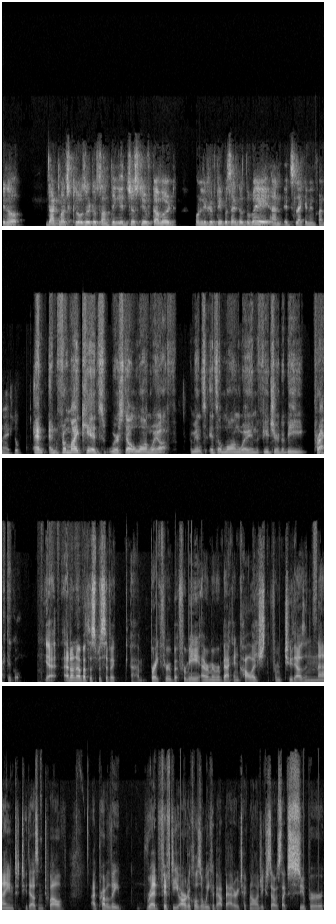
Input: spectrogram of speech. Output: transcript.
you know, that much closer to something, it's just you've covered only 50% of the way and it's like an infinite loop. And and from my kids, we're still a long way off. I mean, it's it's a long way in the future to be practical. Yeah, I don't know about the specific um, breakthrough. But for me, I remember back in college from 2009 to 2012, I probably read 50 articles a week about battery technology because I was like super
